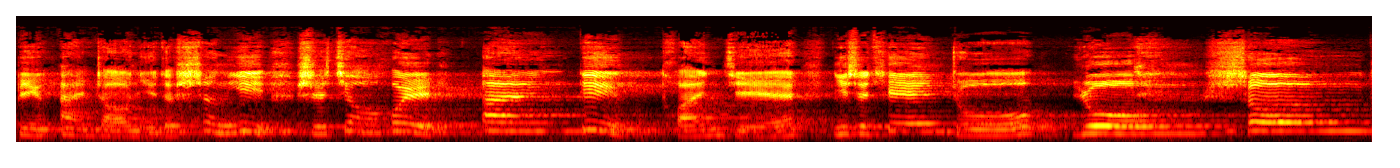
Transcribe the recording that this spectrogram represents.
并按照你的圣意，使教会安定团结。你是天主，永生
